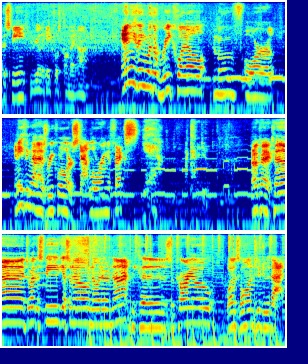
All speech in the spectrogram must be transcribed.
Have the speed? You really hate close combat, huh? Anything with a recoil move or anything that has recoil or stat lowering effects, yeah, I kind of do. Okay, can I, do have the speed? Yes or no? No, I do not, because Lucario was going to do that.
